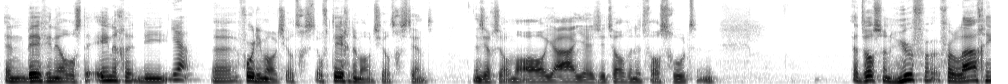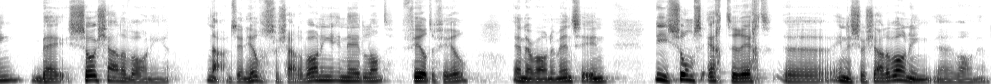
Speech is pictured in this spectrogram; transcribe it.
En BVNL was de enige die Ja. eh, voor die motie had gestemd, of tegen de motie had gestemd. En zeggen ze allemaal, oh ja, jij zit zelf in het vastgoed. En Het was een huurverlaging bij sociale woningen. Nou, er zijn heel veel sociale woningen in Nederland, veel te veel. En daar wonen mensen in die soms echt terecht eh, in een sociale woning wonen.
